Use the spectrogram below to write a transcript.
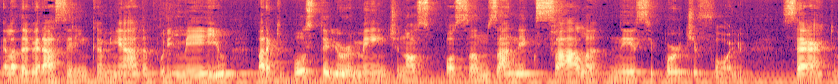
ela deverá ser encaminhada por e-mail para que posteriormente nós possamos anexá-la nesse portfólio, certo?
